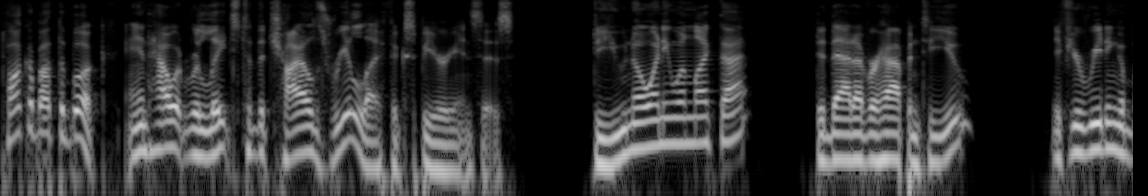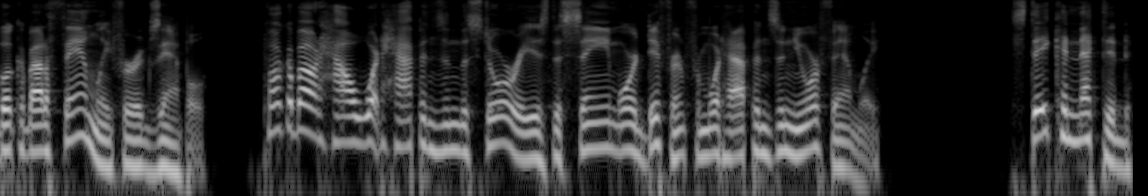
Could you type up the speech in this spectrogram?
Talk about the book and how it relates to the child's real life experiences. Do you know anyone like that? Did that ever happen to you? If you're reading a book about a family, for example, talk about how what happens in the story is the same or different from what happens in your family. Stay connected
